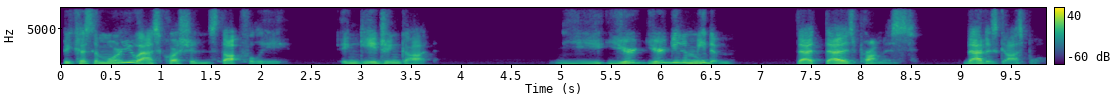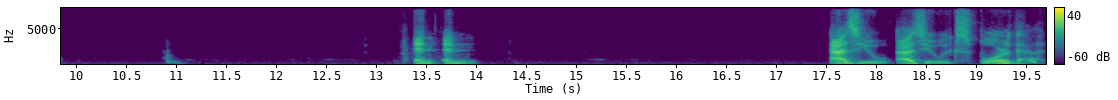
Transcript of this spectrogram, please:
Because the more you ask questions thoughtfully, engaging God, you're you're gonna meet him. That that is promised. That is gospel. And and as you as you explore that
